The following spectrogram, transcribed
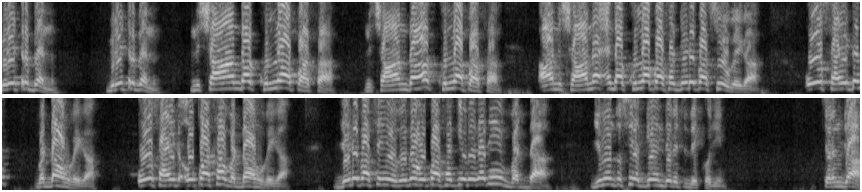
ਗ੍ਰੇਟਰ ਦੈਨ ਗ੍ਰੇਟਰ ਦੈਨ ਨਿਸ਼ਾਨ ਦਾ ਖੁੱਲਾ ਪਾਸਾ। ਨਿਸ਼ਾਨ ਦਾ ਖੁੱਲਾ ਪਾਸਾ। ਆ ਨਿਸ਼ਾਨ ਹੈ, ਇਹਦਾ ਖੁੱਲਾ ਪਾਸਾ ਜਿਹੜੇ ਪਾਸੇ ਹੋਵੇਗਾ, ਉਹ ਸਾਈਡ ਵੱਡਾ ਹੋਵੇਗਾ। ਉਹ ਸਾਈਡ ਉਹ ਪਾਸਾ ਵੱਡਾ ਹੋਵੇਗਾ। ਜਿਹੜੇ ਪਾਸੇ ਹੋਵੇਗਾ, ਉਹ ਪਾਸਾ ਕੀ ਹੋਵੇਗਾ ਜੀ? ਵੱਡਾ। ਜਿਵੇਂ ਤੁਸੀਂ ਅੱਗੇ ਇਹਦੇ ਵਿੱਚ ਦੇਖੋ ਜੀ 54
